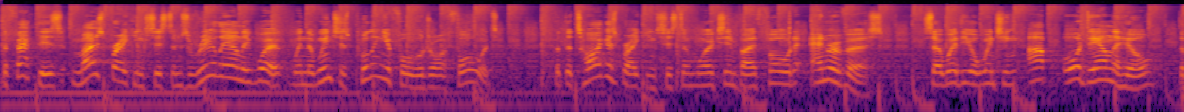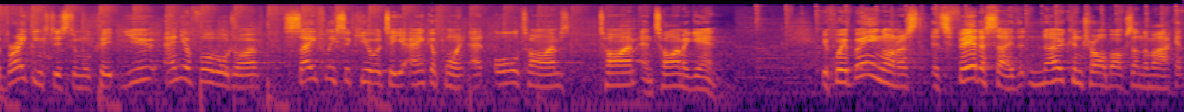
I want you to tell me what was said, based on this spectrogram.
The fact is, most braking systems really only work when the winch is pulling your four-wheel drive forwards. But the Tiger's braking system works in both forward and reverse. So whether you're winching up or down the hill, the braking system will keep you and your four-wheel drive safely secured to your anchor point at all times time and time again. If we're being honest, it's fair to say that no control box on the market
